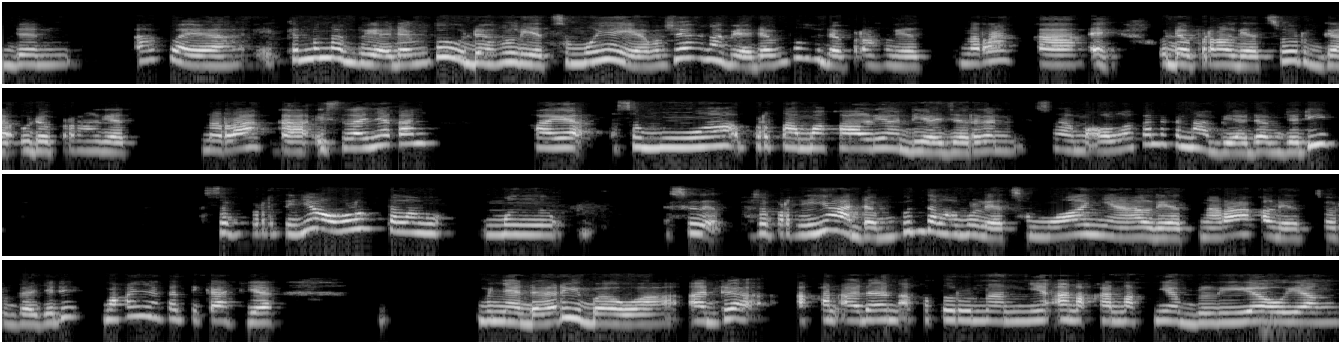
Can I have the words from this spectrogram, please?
Dan apa ya karena Nabi Adam tuh udah ngelihat semuanya ya. Maksudnya Nabi Adam tuh sudah pernah lihat neraka. Eh udah pernah lihat surga udah pernah lihat neraka. Istilahnya kan kayak semua pertama kali yang diajarkan sama Allah kan ke Nabi Adam. Jadi sepertinya Allah telah meng, sepertinya Adam pun telah melihat semuanya. Lihat neraka lihat surga. Jadi makanya ketika dia menyadari bahwa ada akan ada anak keturunannya, anak-anaknya beliau yang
